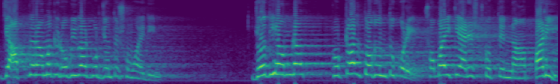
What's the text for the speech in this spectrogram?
যে আপনারা আমাকে রবিবার পর্যন্ত সময় দিন। যদি আমরা টোটাল তদন্ত করে সবাইকে অ্যারেস্ট করতে না পারি,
